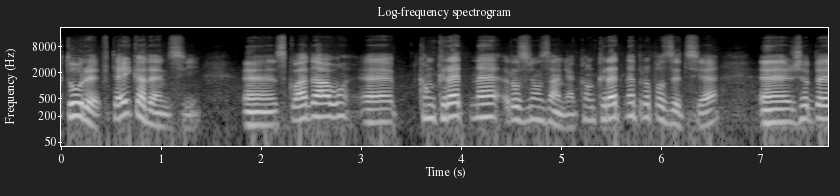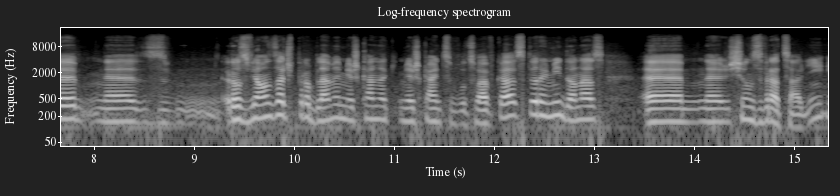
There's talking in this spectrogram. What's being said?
który w tej kadencji składał konkretne rozwiązania, konkretne propozycje, e, żeby e, rozwiązać problemy mieszkańców Włocławka, z którymi do nas e, się zwracali.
